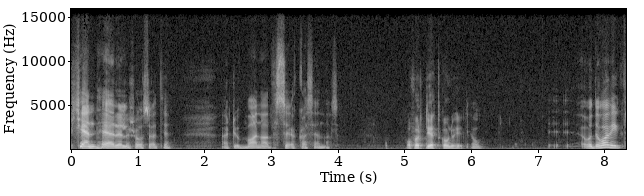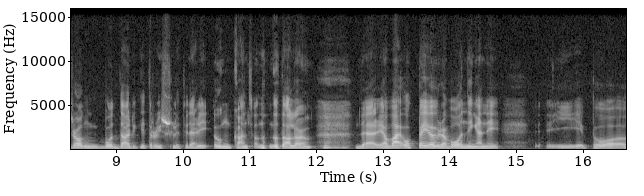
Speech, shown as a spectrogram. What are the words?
känd här eller så, så att jag vart uppmanad att söka sen. Alltså. Och 41 kom du hit? Jo. Och då var vi trångbodda, riktigt ryssligt, där i Unkan som de talar om. Där. Jag var uppe i övre våningen i i, på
